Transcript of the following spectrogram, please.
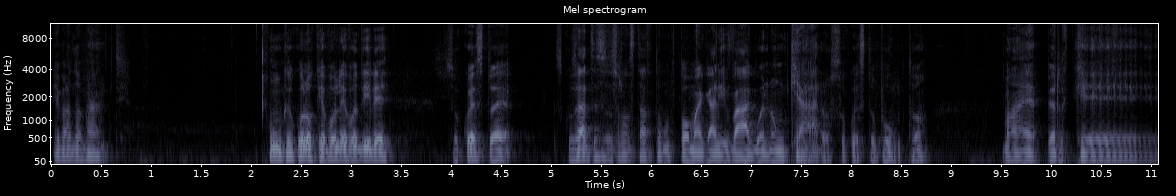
e vado avanti. Comunque quello che volevo dire su questo è, scusate se sono stato un po' magari vago e non chiaro su questo punto, ma è perché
